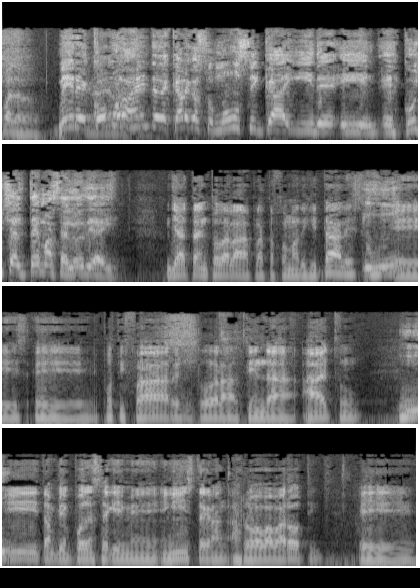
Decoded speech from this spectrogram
¿Cuál de los dos? Mire, cómo la gente descarga su música y, de, y escucha el tema salió de ahí. Ya está en todas las plataformas digitales, es eh, Spotify, en todas las tiendas iTunes. Y también pueden seguirme en Instagram, arroba Bavarotti. Eh,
